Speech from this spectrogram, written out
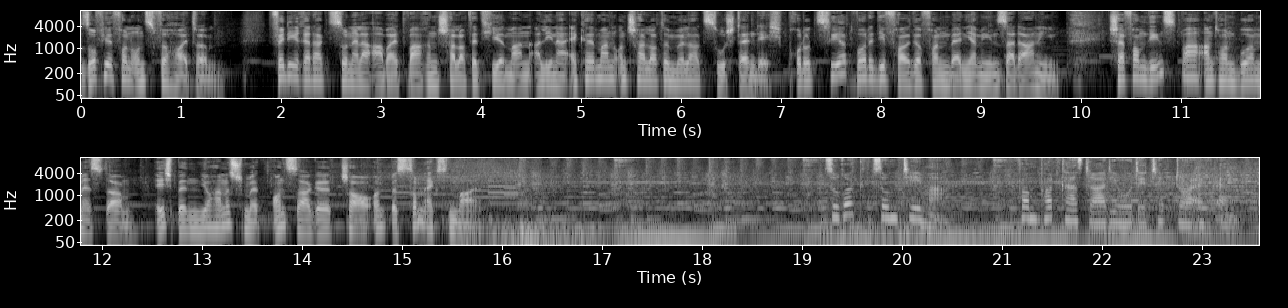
So viel von uns für heute. Für die redaktionelle Arbeit waren Charlotte Thielmann, Alina Eckelmann und Charlotte Müller zuständig. Produziert wurde die Folge von Benjamin Sadani. Chef vom Dienst war Anton Burmester. Ich bin Johannes Schmidt und sage Ciao und bis zum nächsten Mal. Zurück zum Thema vom Podcast Radio Detektor FM.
